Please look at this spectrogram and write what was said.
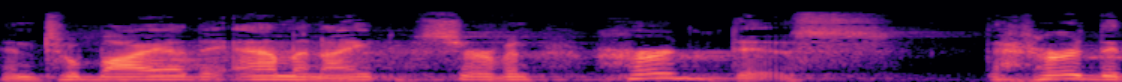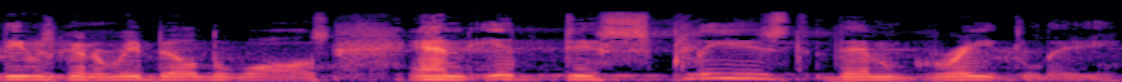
and Tobiah the Ammonite servant heard this, that heard that he was going to rebuild the walls, and it displeased them greatly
